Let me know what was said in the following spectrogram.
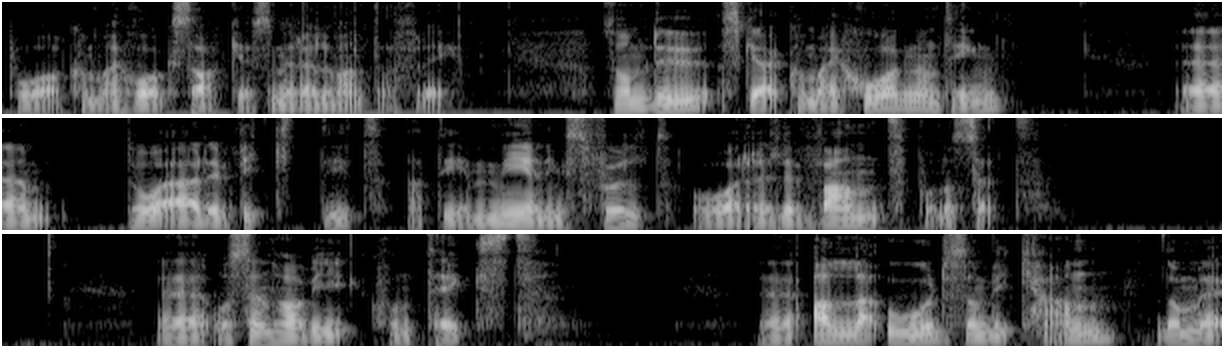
på att komma ihåg saker som är relevanta för dig. Så om du ska komma ihåg någonting ehm, då är det viktigt att det är meningsfullt och relevant på något sätt. Eh, och sen har vi kontext. Eh, alla ord som vi kan, de är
